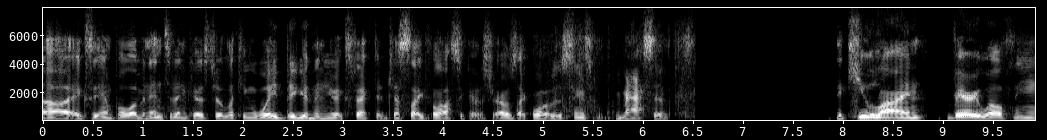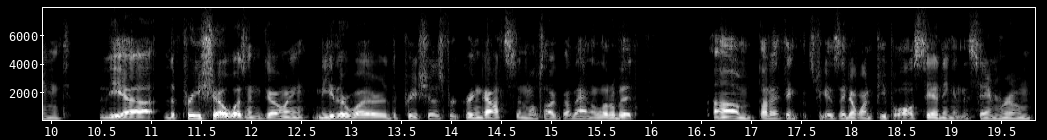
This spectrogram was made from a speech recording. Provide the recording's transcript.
uh, example of an Intamin coaster looking way bigger than you expected, just like Velocicoaster. I was like, whoa, this thing's massive. The queue line, very well themed. The uh, the pre-show wasn't going. Neither were the pre-shows for Gringotts, and we'll talk about that in a little bit. Um, but I think that's because they don't want people all standing in the same room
